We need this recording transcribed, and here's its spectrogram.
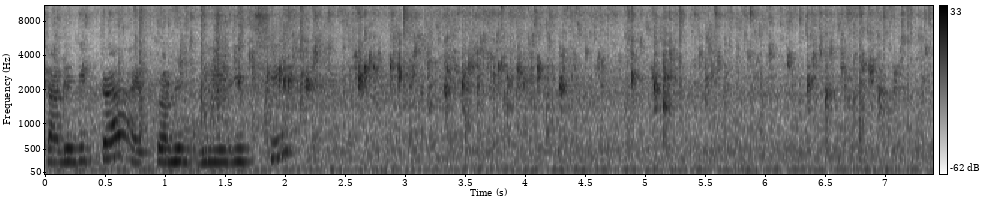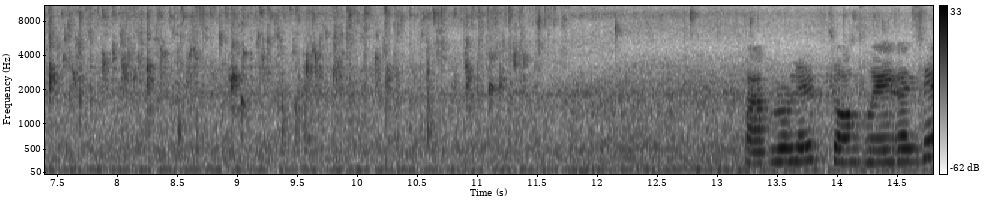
চারিদিকটা একটু আমি ঘুরিয়ে দিচ্ছি। কাঁকরোলের চপ হয়ে গেছে।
